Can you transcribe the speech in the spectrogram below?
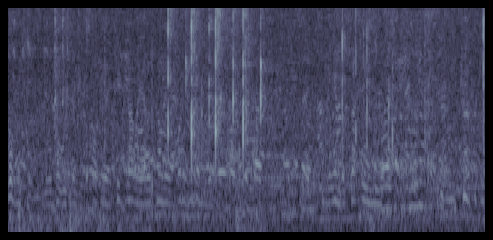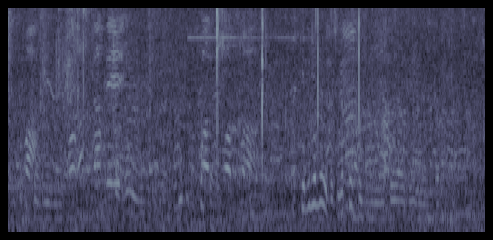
By nie były, to się na przyszłość zmieniło, to ja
